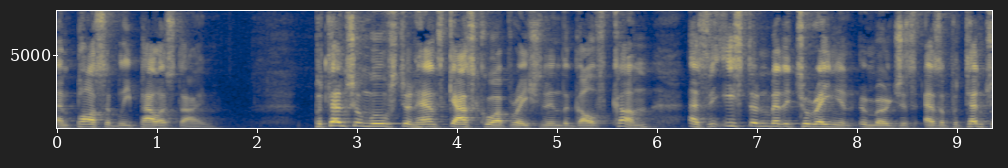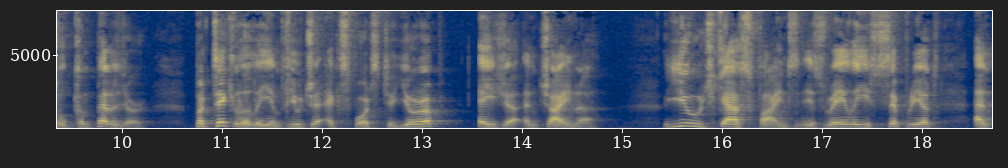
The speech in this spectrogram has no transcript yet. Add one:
and possibly Palestine. Potential moves to enhance gas cooperation in the Gulf come as the Eastern Mediterranean emerges as a potential competitor, particularly in future exports to Europe, Asia, and China. Huge gas finds in Israeli, Cypriot, and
